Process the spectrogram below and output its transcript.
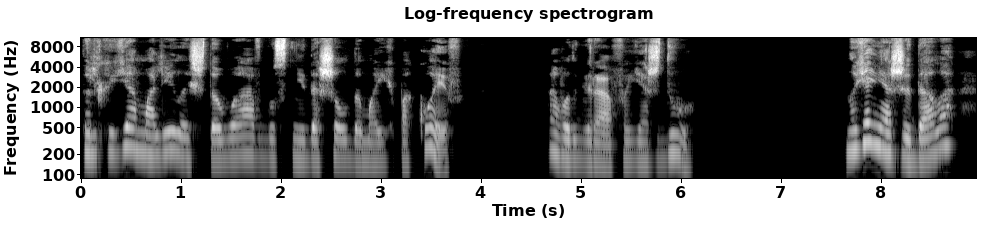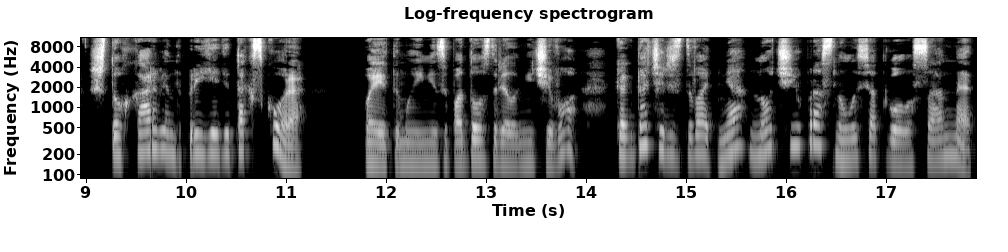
Только я молилась, чтобы Август не дошел до моих покоев, а вот графа я жду. Но я не ожидала, что Харвинд приедет так скоро, поэтому и не заподозрила ничего, когда через два дня ночью проснулась от голоса Аннет.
